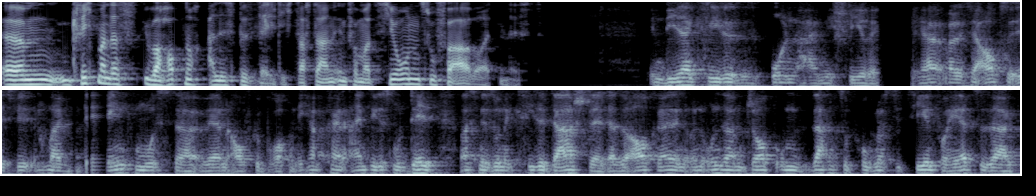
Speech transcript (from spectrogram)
Ähm, kriegt man das überhaupt noch alles bewältigt, was da an Informationen zu verarbeiten ist? In dieser Krise ist es unheimlich schwierig ja, weil es ja auch so ist, wie nochmal Denkmuster werden aufgebrochen. Ich habe kein einziges Modell, was mir so eine Krise darstellt. Also auch ja, in, unserem Job, um Sachen zu prognostizieren, vorherzusagen.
